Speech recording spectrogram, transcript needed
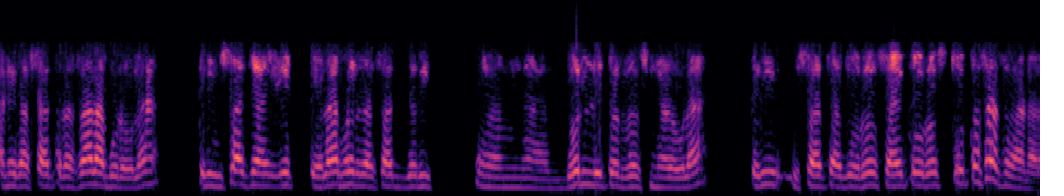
आणि रसात रसाला बुडवला तरी उसाच्या एक तेलाभर रसात जरी दोन लिटर रस मिळवला तरी उसाचा जो रस आहे तो रस तो तसाच राहणार.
